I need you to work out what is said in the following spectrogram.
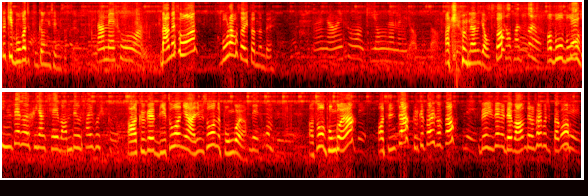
특히 뭐가 구경이 재밌었어요? 남의 소원. 남의 소원? 뭐라고 써 있었는데? 아, 남의 소원 기억나는 게 없어. 아, 기억나는 게 없어? 저 봤어요. 어, 뭐, 제 뭐. 인생을 그냥 제 마음대로 살고 싶어요. 아, 그게 네 소원이야? 아니면 소원을 본 거야? 네, 소원 본 거예요. 아, 소원 본 거야? 네. 아, 진짜? 그렇게 써 있었어? 네. 내 인생을 내 마음대로 살고 싶다고? 네.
